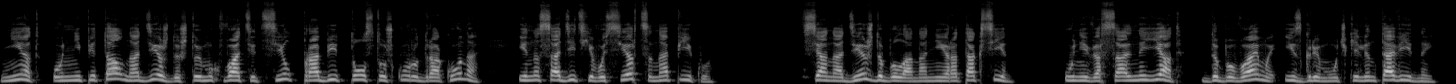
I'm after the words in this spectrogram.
Нет, он не питал надежды, что ему хватит сил пробить толстую шкуру дракона и насадить его сердце на пику. Вся надежда была на нейротоксин, универсальный яд, добываемый из гремучки лентовидной.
